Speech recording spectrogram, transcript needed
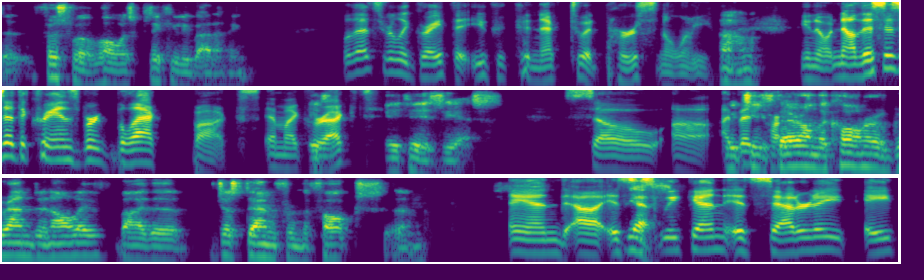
the First World War was particularly bad, I think. Well, that's really great that you could connect to it personally. Uh-huh. You know, now this is at the Kranzberg Black Box. Am I correct? it, it is, yes. So, uh, which is part- there on the corner of Grand and Olive by the just down from the Fox. Um, and uh, it's Yes. this weekend. It's Saturday 8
